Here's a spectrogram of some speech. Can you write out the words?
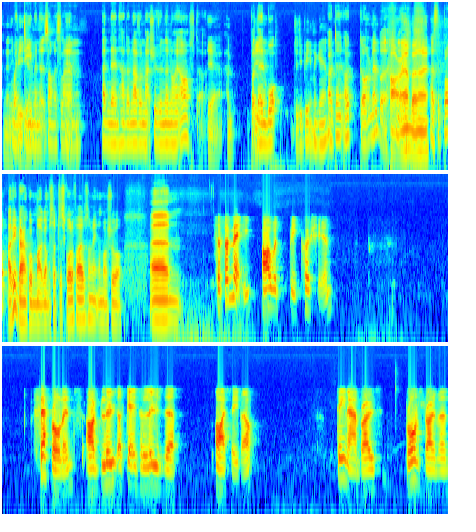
And then he went beat him. Demon at SummerSlam, Yeah. and then had another match with him the night after. Yeah. And But beat- then what? Did he beat him again? I don't. I can't remember. can't remember. No. That's the problem. I think Baron Corbin might have got himself disqualified or something. I'm not sure. Um, So for me, I would be pushing Seth Rollins. I'd lose. I'd get him to lose the IC belt. Dean Ambrose, Braun Strowman,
